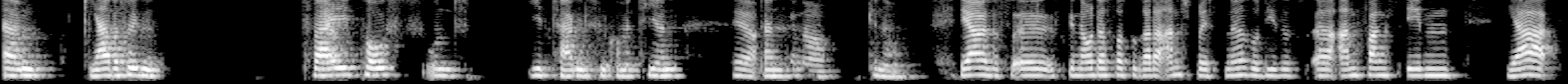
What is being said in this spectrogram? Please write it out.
Ähm, ja, aber so eben zwei ja. Posts und jeden Tag ein bisschen kommentieren. Ja, dann, genau. Genau. Ja, das äh, ist genau das, was du gerade ansprichst, ne? So dieses äh, Anfangs eben, ja,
